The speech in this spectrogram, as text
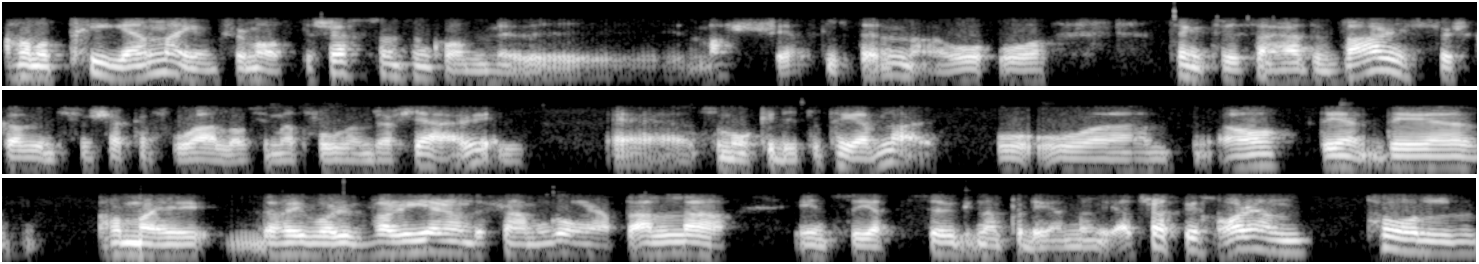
ha något tema inför Masters-SM som kom nu i mars i Eskilstuna. Och, och tänkte vi så här att varför ska vi inte försöka få alla att simma 200 fjäril eh, som åker dit och tävlar? Och, och ja, det, det, har man ju, det har ju varit varierande framgång att alla är inte så jättesugna på det. Men jag tror att vi har en 12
